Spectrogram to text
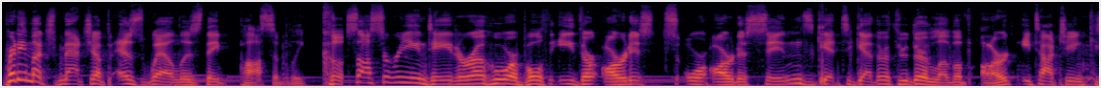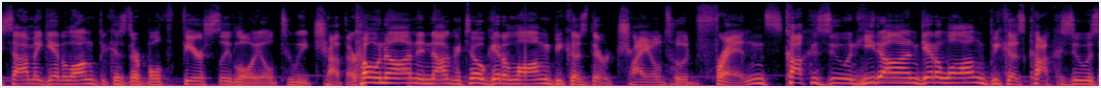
pretty much match up as well as they possibly could. Sasori and Deidara, who are both either artists or artisans, get together through their love of art. Itachi and Kisame get along because they're both fiercely loyal to each other. Konan and Nagato get along because they're childhood friends. Kakuzu and Hidan get along because Kakuzu is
